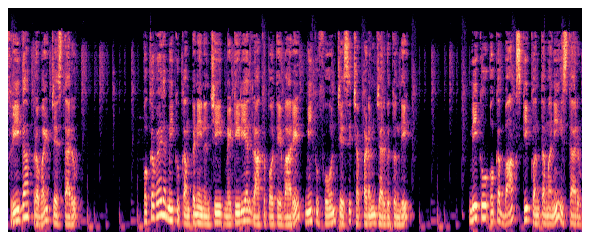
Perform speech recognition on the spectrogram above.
ఫ్రీగా ప్రొవైడ్ చేస్తారు. ఒకవేళ మీకు కంపెనీ నుంచి మెటీరియల్ రాకపోతే వారే మీకు ఫోన్ చేసి చెప్పడం జరుగుతుంది. మీకు ఒక బాక్స్కి కొంత మనీ ఇస్తారు.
